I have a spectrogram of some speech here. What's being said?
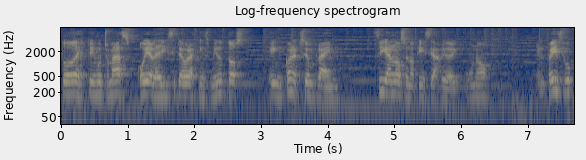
Todo esto y mucho más hoy a las 17 horas 15 minutos en Conexión Prime. Síganos en Noticias Video 1 en Facebook,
